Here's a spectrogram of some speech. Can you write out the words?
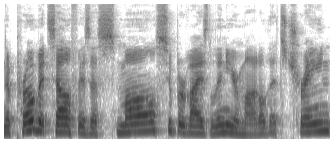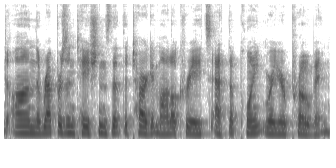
And the probe itself is a small supervised linear model that's trained on the representations that the target model creates at the point where you're probing.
